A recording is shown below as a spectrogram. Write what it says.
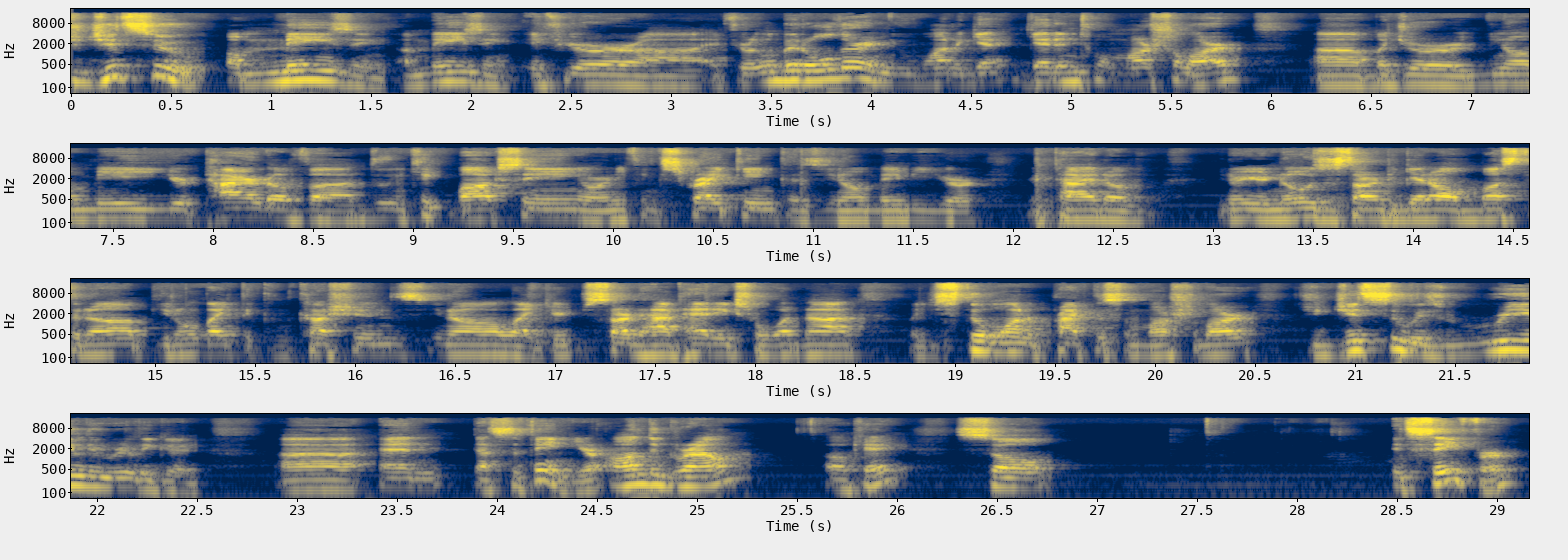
jiu-jitsu, amazing, amazing. If you're uh, if you're a little bit older and you want to get get into a martial art, uh, but you're you know me you're tired of uh, doing kickboxing or anything striking because you know maybe you're you're tired of you know your nose is starting to get all busted up. You don't like the concussions. You know like you're starting to have headaches or whatnot, but you still want to practice a martial art. Jiu-jitsu is really really good. Uh, and that's the thing, you're on the ground, okay? So it's safer.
